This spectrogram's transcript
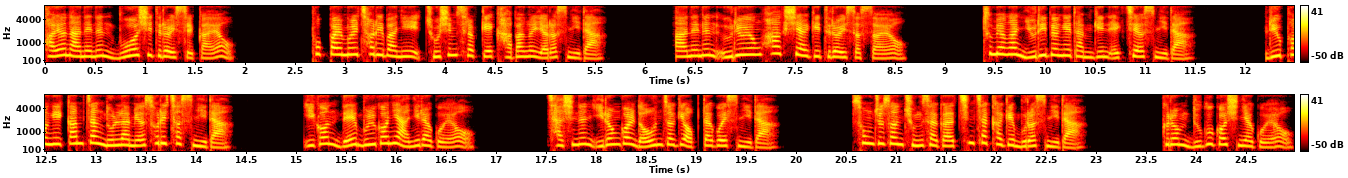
과연 안에는 무엇이 들어있을까요? 폭발물 처리반이 조심스럽게 가방을 열었습니다. 안에는 의료용 화학시약이 들어있었어요. 투명한 유리병에 담긴 액체였습니다. 류펑이 깜짝 놀라며 소리쳤습니다. 이건 내 물건이 아니라고요. 자신은 이런 걸 넣은 적이 없다고 했습니다. 송주선 중사가 침착하게 물었습니다. 그럼 누구 것이냐고요?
